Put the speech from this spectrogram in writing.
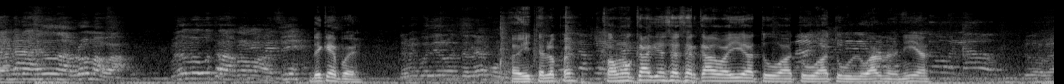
ya me estás haciendo una broma, va. A mí no me gustan las bromas así. ¿De qué, pues? Ya me cogieron el teléfono. Oíste, López. ¿Cómo que alguien se ha acercado ahí a tu, a tu, a tu lugar donde venía? Quiero ver.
